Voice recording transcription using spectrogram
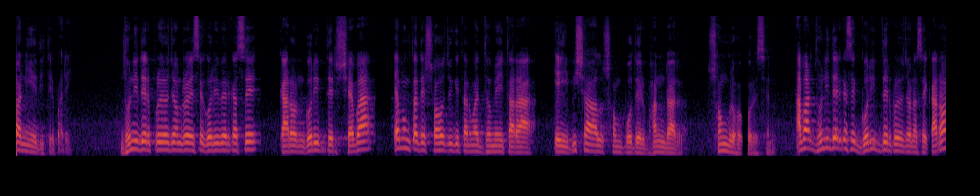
বানিয়ে দিতে পারি। ধনীদের প্রয়োজন রয়েছে গরিবের কাছে, কারণ গরিবদের সেবা এবং তাদের সহযোগিতার মাধ্যমেই তারা এই বিশাল সম্পদের ভান্ডার সংগ্রহ করেছেন। আবার ধনীদের কাছে গরিবদের প্রয়োজন আছে, কারণ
